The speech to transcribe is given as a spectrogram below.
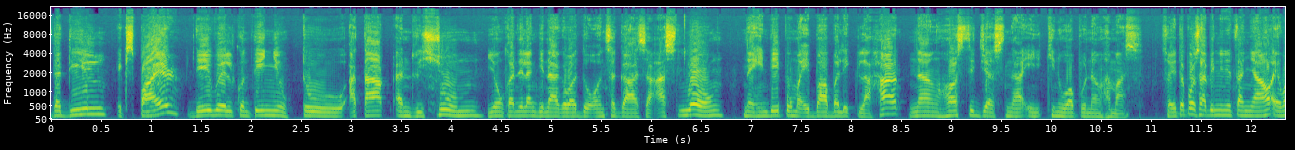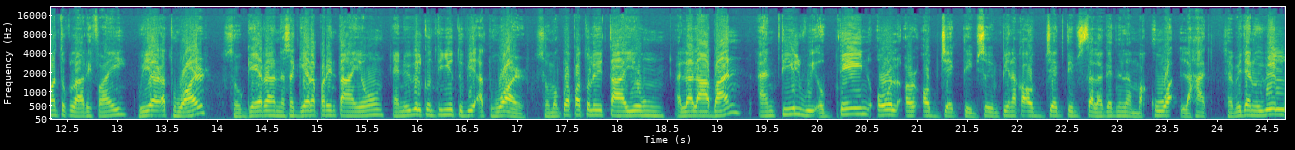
the deal expire, they will continue to attack and resume yung kanilang ginagawa doon sa Gaza as long na hindi po maibabalik lahat ng hostages na kinuha po ng Hamas. So ito po sabi ni Netanyahu, I want to clarify, we are at war. So gera, nasa gera pa rin tayo and we will continue to be at war. So magpapatuloy tayong lalaban until we obtain all our objectives. So yung pinaka-objectives talaga nila makuha lahat. Sabi diyan, we will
